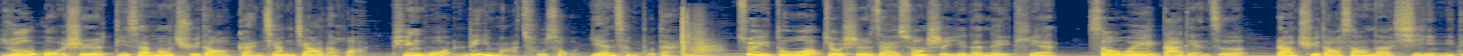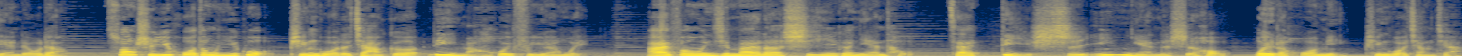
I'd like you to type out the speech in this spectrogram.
如果是第三方渠道敢降价的话，苹果立马出手，严惩不贷，最多就是在双十一的那天稍微打点折，让渠道商呢吸引一点流量。双十一活动一过，苹果的价格立马恢复原位。iPhone 已经卖了十一个年头，在第十一年的时候，为了活命，苹果降价，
